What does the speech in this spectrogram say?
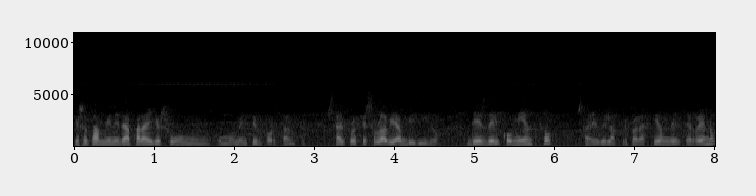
que eso también era para ellos un, un momento importante. O sea, el proceso lo habían vivido desde el comienzo, o sea, desde la preparación del terreno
